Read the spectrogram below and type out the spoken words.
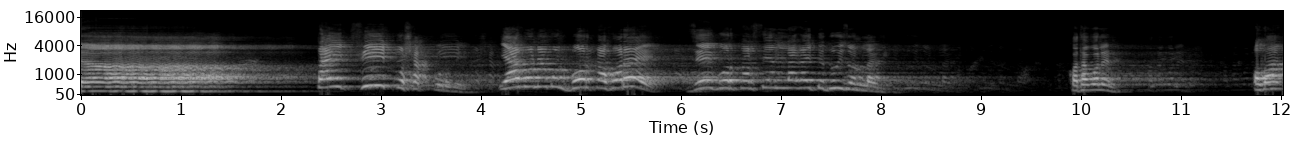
যায়। টাইট ফিট পোশাক পরবে। এমন এমন বোরকা পরে যে বোরকার চেন লাগাইতে দুইজন লাগে। কথা বলেন। অবাক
